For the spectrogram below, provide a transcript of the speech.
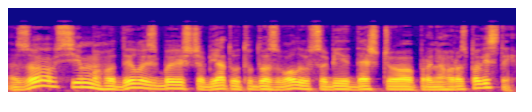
зовсім годилось би, щоб я тут дозволив собі дещо про нього розповісти.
